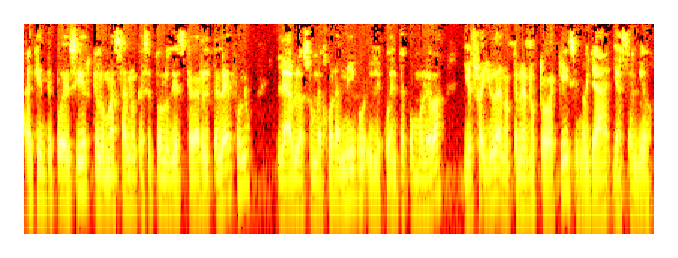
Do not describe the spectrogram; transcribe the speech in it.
Hay quien te puede decir que lo más sano que hace todos los días es que agarre el teléfono, le habla a su mejor amigo y le cuenta cómo le va. Y eso ayuda a no tenerlo todo aquí, sino ya, ya salió.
